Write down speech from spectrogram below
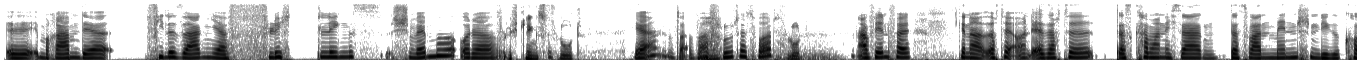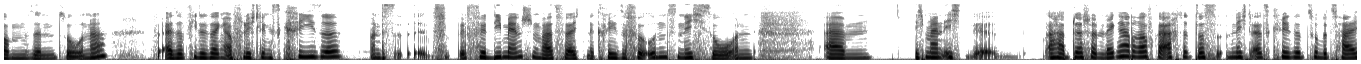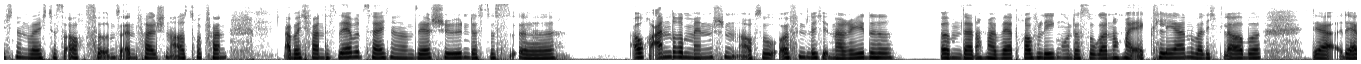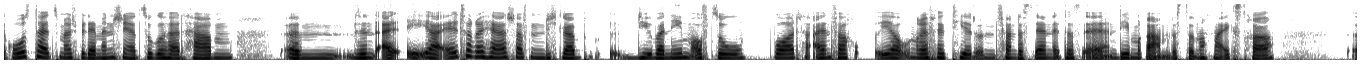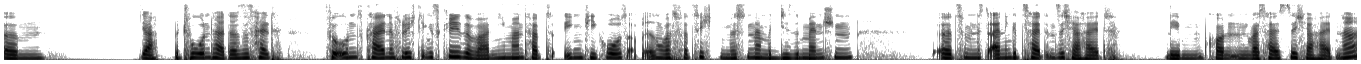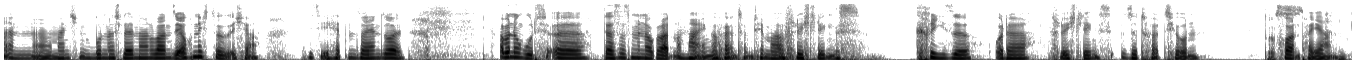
äh, im Rahmen der, viele sagen ja Flüchtlingsschwämme oder Flüchtlingsflut. Ja, war, war mhm. Flut das Wort? Flut. Auf jeden Fall, genau, sagte er, und er sagte, das kann man nicht sagen. Das waren Menschen, die gekommen sind, so, ne? Also viele sagen auch Flüchtlingskrise und das, äh, für die Menschen war es vielleicht eine Krise, für uns nicht so. Und ähm, ich meine, ich äh, habe da schon länger darauf geachtet, das nicht als Krise zu bezeichnen, weil ich das auch für uns einen falschen Ausdruck fand. Aber ich fand es sehr bezeichnend und sehr schön, dass das äh, auch andere Menschen auch so öffentlich in der Rede ähm, da nochmal Wert drauf legen und das sogar nochmal erklären, weil ich glaube, der, der Großteil zum Beispiel der Menschen, die ja zugehört haben, ähm, sind eher ältere Herrschaften und ich glaube, die übernehmen oft so Worte einfach eher unreflektiert und fand das sehr nett, dass er in dem Rahmen das dann nochmal extra ähm, ja, betont hat, dass es halt für uns keine Flüchtlingskrise war. Niemand hat irgendwie groß auf irgendwas verzichten müssen, damit diese Menschen äh, zumindest einige Zeit in Sicherheit leben konnten. Was heißt Sicherheit, ne? In äh, manchen Bundesländern waren sie auch nicht so sicher, wie sie hätten sein sollen. Aber nun gut, äh, das ist mir nur gerade nochmal eingefallen zum Thema Flüchtlingskrise oder Flüchtlingssituation das vor ein paar Jahren.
